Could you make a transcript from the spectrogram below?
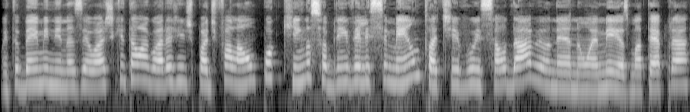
Muito bem, meninas. Eu acho que então agora a gente pode falar um pouquinho sobre envelhecimento ativo e saudável, né? Não é mesmo? Até para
